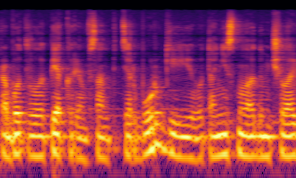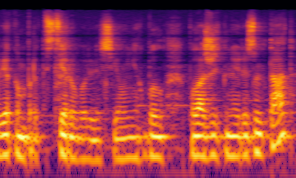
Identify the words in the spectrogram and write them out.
работала пекарем в Санкт-Петербурге, и вот они с молодым человеком протестировались, и у них был положительный результат.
